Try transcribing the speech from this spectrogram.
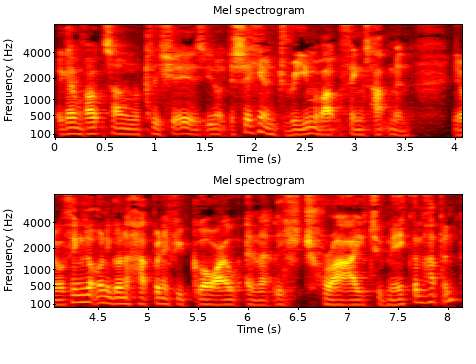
again, without sounding cliches, you know, just sit here and dream about things happening. You know, things are only going to happen if you go out and at least try to make them happen.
